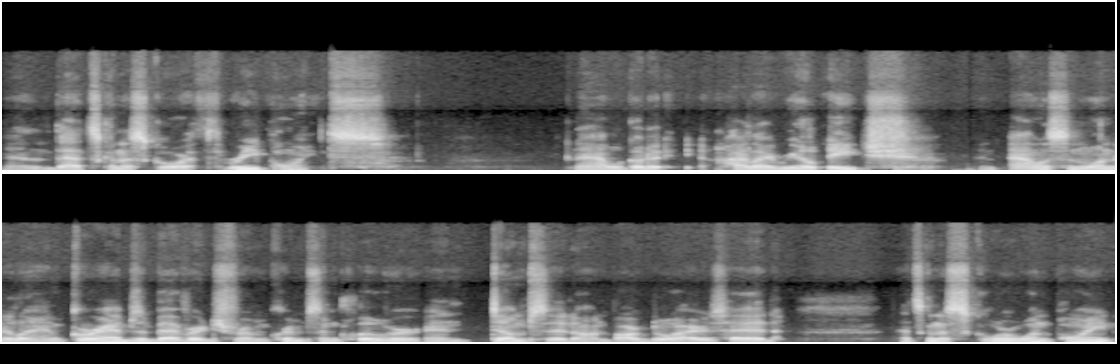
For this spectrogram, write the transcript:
And that's going to score three points. Now we'll go to highlight reel H. And Alice in Wonderland grabs a beverage from Crimson Clover and dumps it on Barbed Wire's head. That's going to score one point.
